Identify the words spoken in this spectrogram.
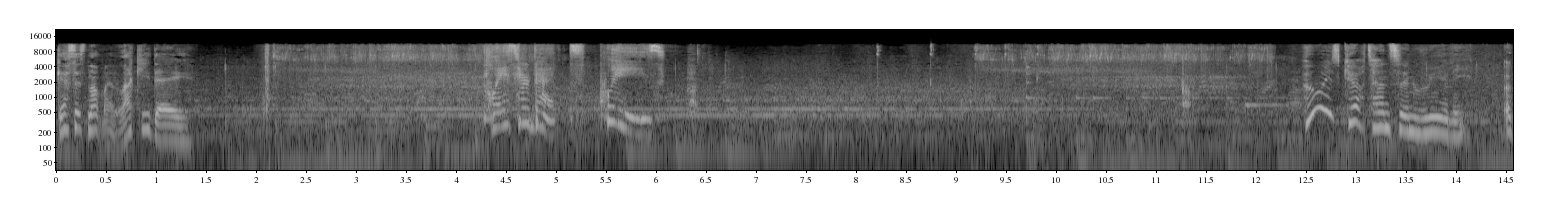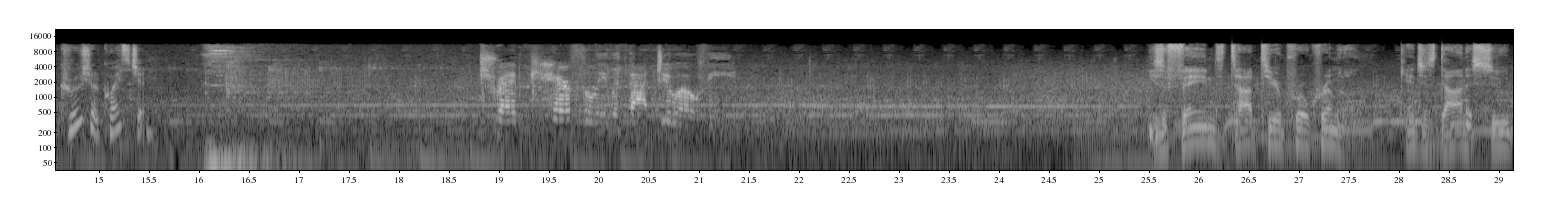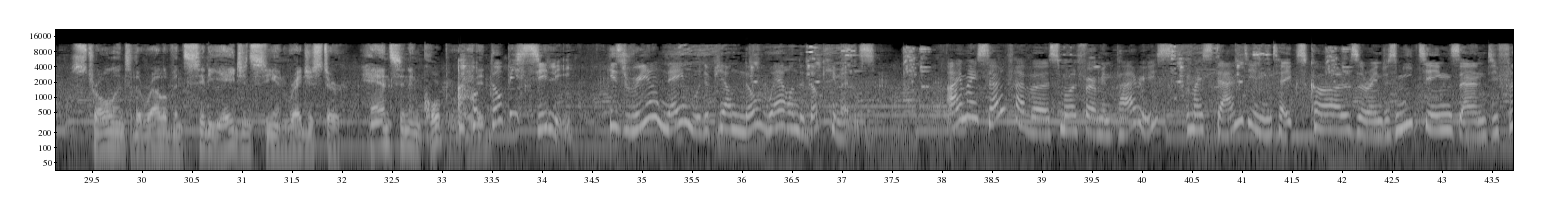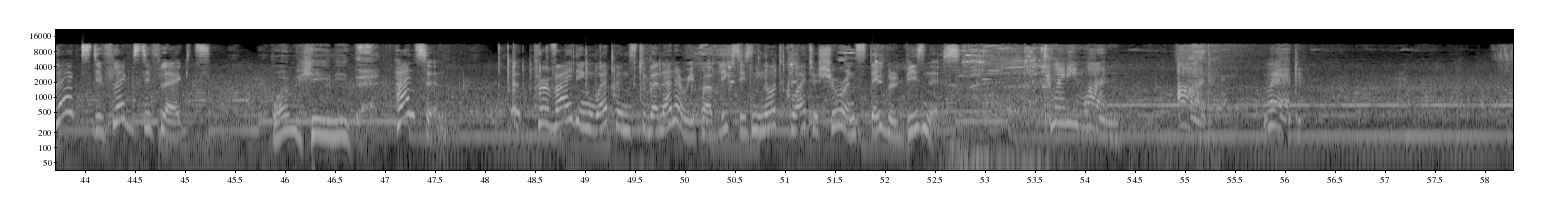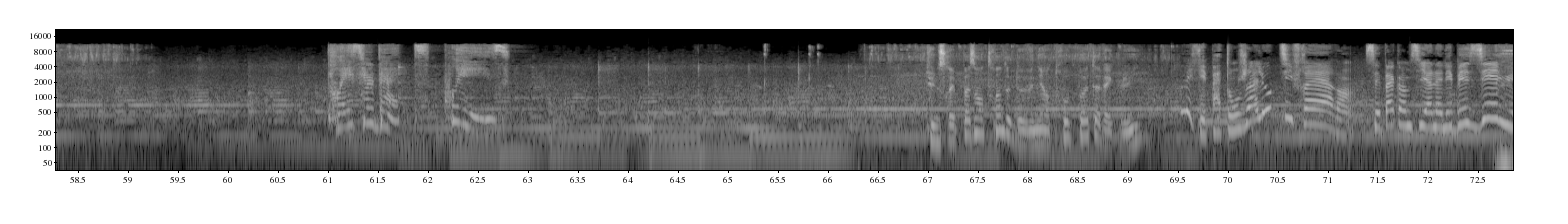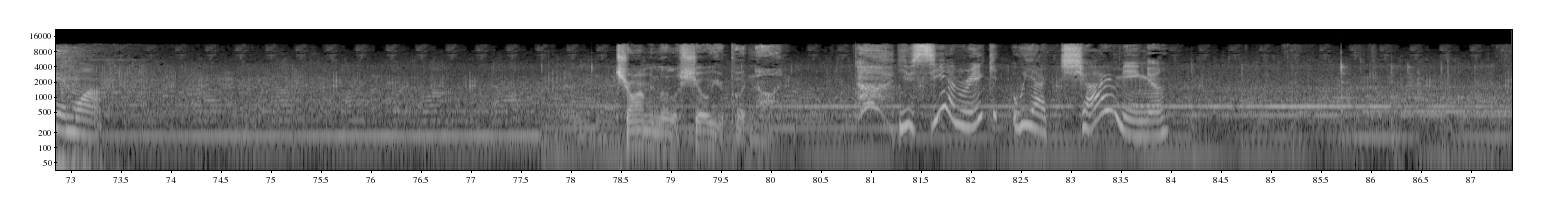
Guess it's not my lucky day. Place your bets, please. Who is Kurt Hansen really? A crucial question. Tread carefully with that duo, V. He's a famed, top-tier pro-criminal. Can't just don a suit, stroll into the relevant city agency and register Hansen Oh, Incorporated. don't be silly. His real name would appear nowhere on the documents. I myself have a small firm in Paris. My stand-in takes calls, arranges meetings, and deflects, deflects, deflects. Why would he need that? Hansen, Uh, providing weapons to banana republics is not quite a sure and stable business. 21. Odd. Red. Place your bets, please. Tu ne serais pas en train de devenir trop pote avec lui? Mais fais pas ton jaloux, petit frère C'est pas comme si on allait baiser, lui et moi. Charming little show you're putting on. You see, Emric, we are charming.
